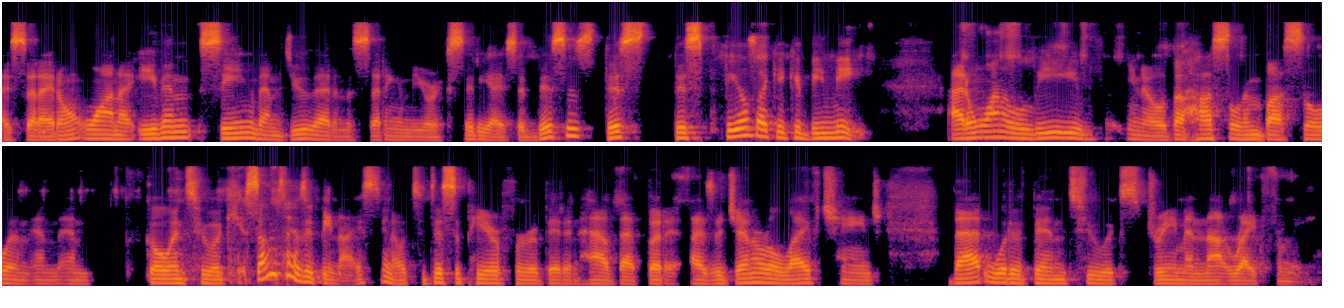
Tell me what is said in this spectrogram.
I said, I don't want to, even seeing them do that in the setting in New York City, I said, this is this, this feels like it could be me. I don't want to leave, you know, the hustle and bustle and and and go into a sometimes it'd be nice you know to disappear for a bit and have that but as a general life change that would have been too extreme and not right for me.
